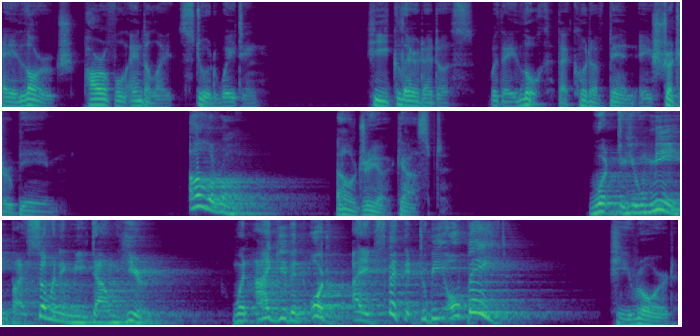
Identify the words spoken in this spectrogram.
a large, powerful Andalite stood waiting. He glared at us with a look that could have been a shredder beam. Alloran! Aldrea gasped. What do you mean by summoning me down here? When I give an order, I expect it to be obeyed! He roared.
